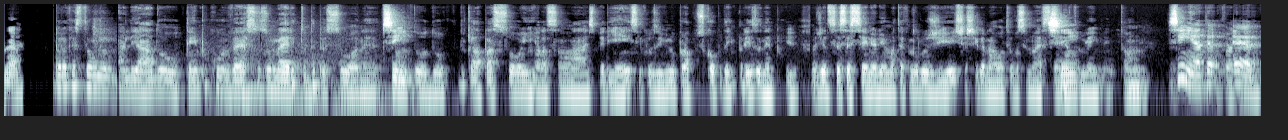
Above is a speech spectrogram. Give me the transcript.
né? Pela questão aliado o tempo versus o mérito da pessoa, né? Sim. Do, do, do, que ela passou em relação à experiência, inclusive no próprio escopo da empresa, né? Porque não adianta você ser sênior em uma tecnologia e chega na outra você não é sênior também, né? Então. Sim, até, é,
